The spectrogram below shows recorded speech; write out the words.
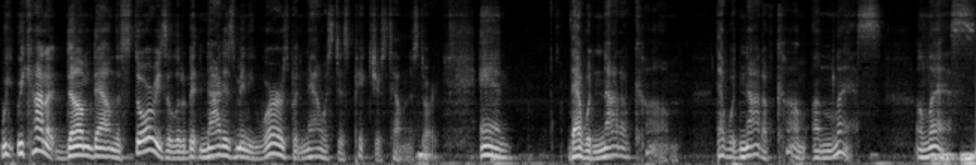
we, we kind of dumb down the stories a little bit, not as many words, but now it's just pictures telling the story. And that would not have come that would not have come unless, unless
